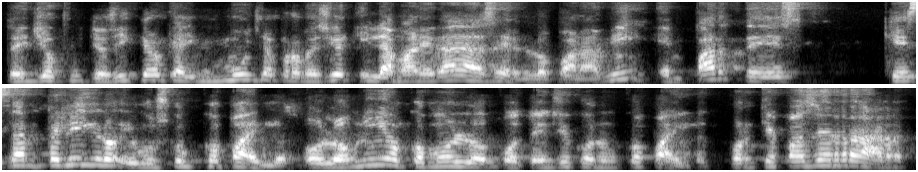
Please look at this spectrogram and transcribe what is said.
Entonces yo, yo sí creo que hay mucha profesión y la manera de hacerlo para mí, en parte, es que está en peligro y busco un copilot. O lo mío, como lo potencio con un copilot. Porque para cerrar,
